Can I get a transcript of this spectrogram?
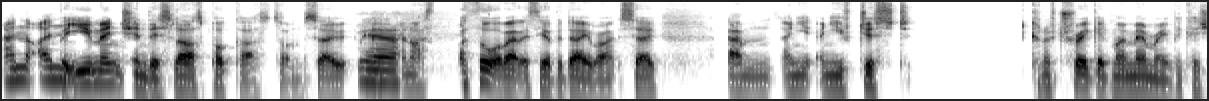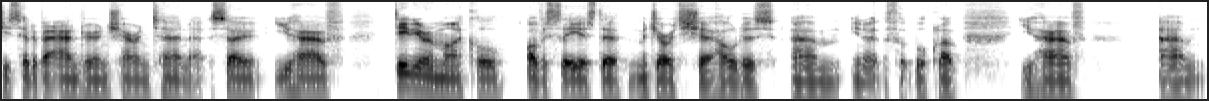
and, and but you mentioned this last podcast, Tom. So yeah, and, and I I thought about this the other day, right? So um, and you and you've just kind of triggered my memory because you said about Andrew and Sharon Turner. So you have Delia and Michael, obviously, as the majority shareholders, um, you know, at the football club. You have um,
